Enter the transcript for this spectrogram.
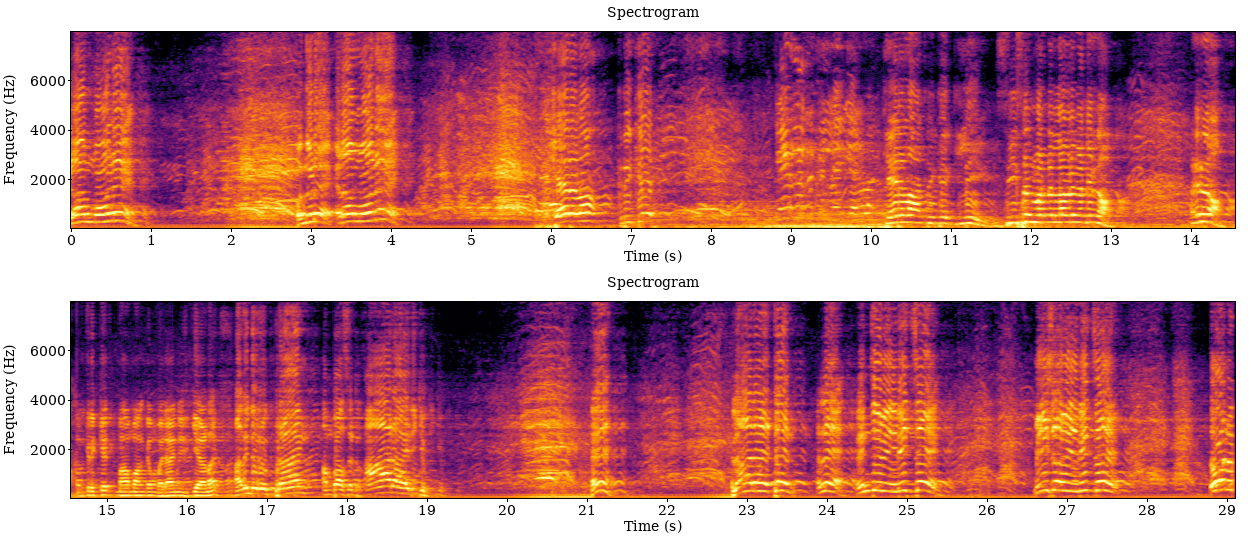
എടാ മോനെ. ഒന്നൂടെ എടാ മോനെ. Kerala cricket. Kerala cricket league. Season one എല്ലാവരും കണ്ടിരുന്നോ? കണ്ടിരുന്നോ? ക്രിക്കറ്റ് മാമാങ്കം വരാനിരിക്കുകയാണ്. അതിന്റെ ഒരു ബ്രാൻഡ് അംബാസഡർ ആരായിരിക്കും? ഏ? ലാലേട്ടൻ അല്ലേ? രഞ്ജി വിരിച്ച് മീശ വിരിച്ച് തോട്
